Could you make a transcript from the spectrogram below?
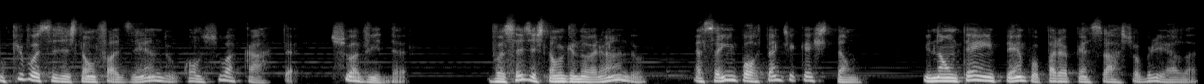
o que vocês estão fazendo com sua carta, sua vida? Vocês estão ignorando essa importante questão e não têm tempo para pensar sobre ela.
